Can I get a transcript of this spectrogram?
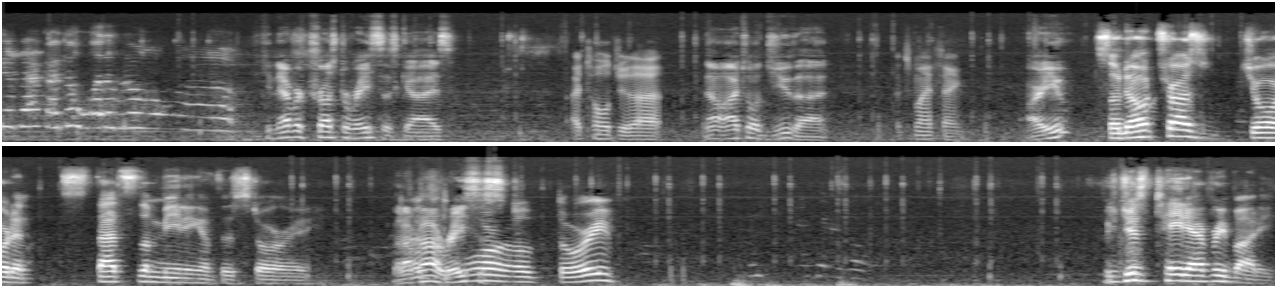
it back. I don't want to blow up. You can never trust a racist, guys. I told you that. No, I told you that. That's my thing. Are you? So don't trust Jordan. That's the meaning of this story. But I'm That's not the racist. moral of the story. You just hate everybody.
